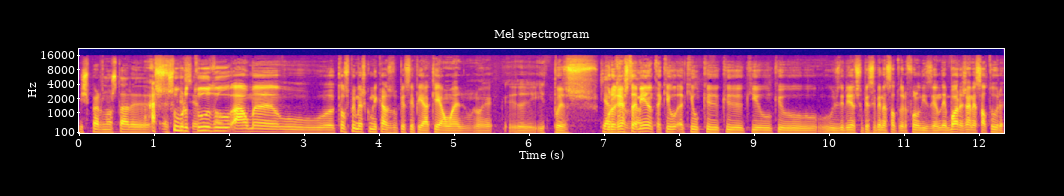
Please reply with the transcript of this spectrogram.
E espero não estar a. Acho, a sobretudo, há uma. O, aqueles primeiros comunicados do PCP há aqui há um ano, não é? E depois, que por arrastamento, aquilo, aquilo que, que, que, o, que o, os dirigentes do PCP nessa altura foram dizendo, embora já nessa altura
